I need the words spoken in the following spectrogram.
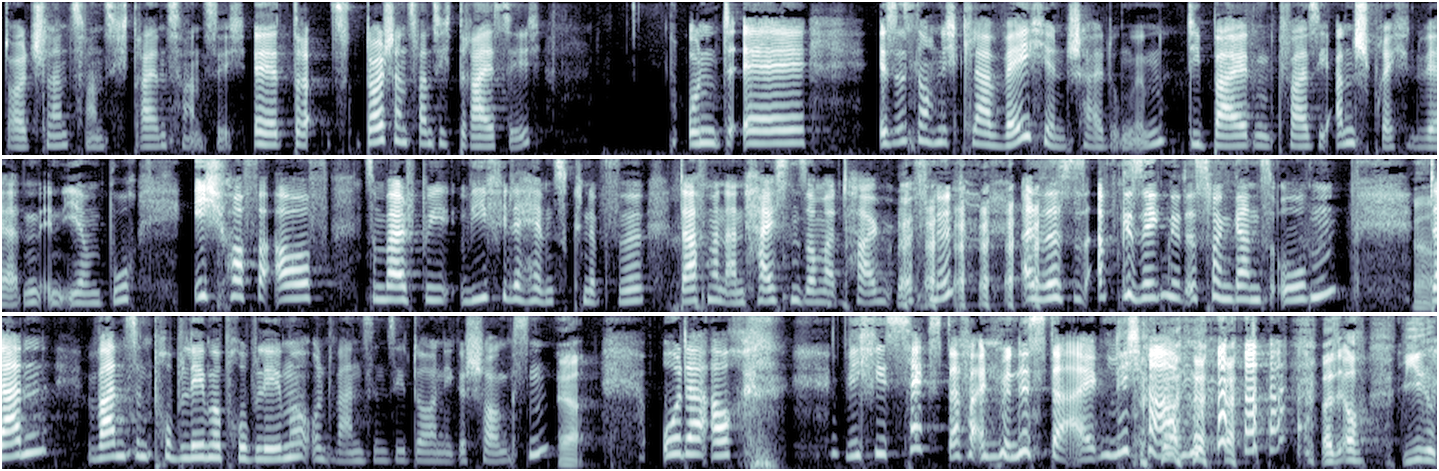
Deutschland 2023, äh, Deutschland 2030. Und äh, es ist noch nicht klar, welche Entscheidungen die beiden quasi ansprechen werden in ihrem Buch. Ich hoffe auf zum Beispiel, wie viele Hemdsknöpfe darf man an heißen Sommertagen öffnen. Also, dass es abgesegnet ist von ganz oben. Dann, wann sind Probleme Probleme und wann sind sie dornige Chancen? Ja. Oder auch, wie viel Sex darf ein Minister eigentlich haben? Weil auch, wie,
